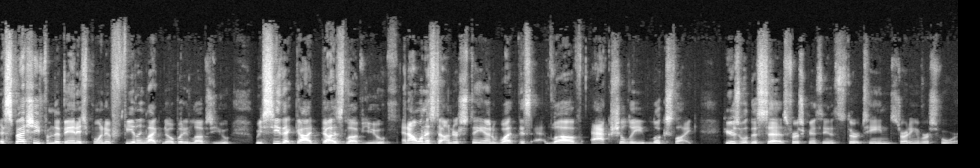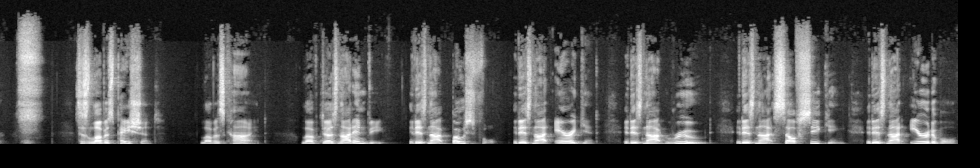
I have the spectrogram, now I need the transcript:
especially from the vantage point of feeling like nobody loves you. We see that God does love you, and I want us to understand what this love actually looks like. Here's what this says 1 Corinthians 13, starting in verse 4. It says, Love is patient, love is kind. Love does not envy. It is not boastful. It is not arrogant. It is not rude. It is not self seeking. It is not irritable.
